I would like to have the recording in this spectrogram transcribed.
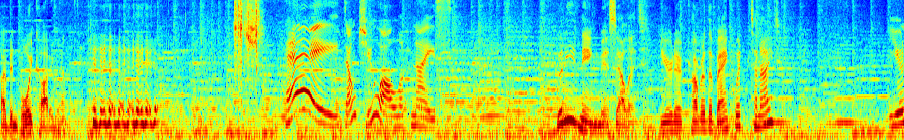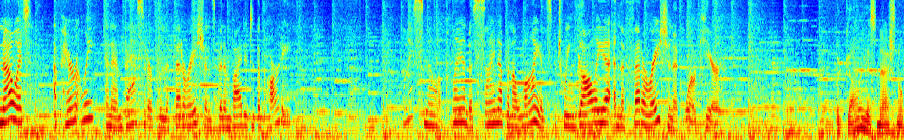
I've been boycotting them. Hey, don't you all look nice? Good evening, Miss Ellett. Here to cover the banquet tonight? You know it. Apparently, an ambassador from the Federation's been invited to the party. I smell a plan to sign up an alliance between Gallia and the Federation at work here. But Gallia's national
